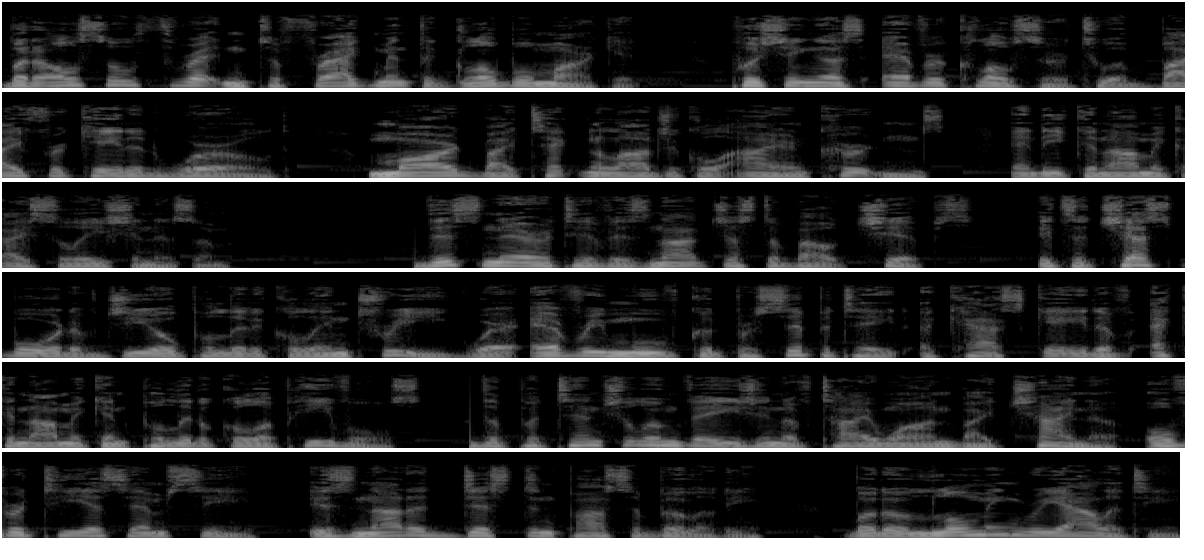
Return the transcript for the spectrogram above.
but also threaten to fragment the global market, pushing us ever closer to a bifurcated world marred by technological iron curtains and economic isolationism. This narrative is not just about chips, it's a chessboard of geopolitical intrigue where every move could precipitate a cascade of economic and political upheavals. The potential invasion of Taiwan by China over TSMC is not a distant possibility, but a looming reality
